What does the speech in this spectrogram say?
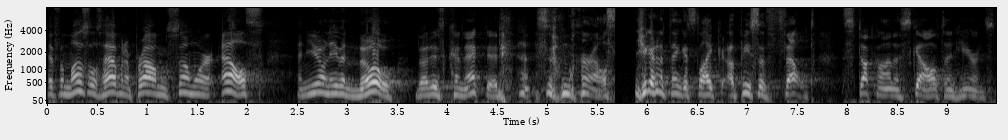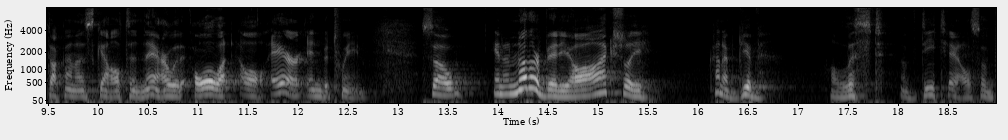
if a muscle's having a problem somewhere else and you don't even know that it's connected somewhere else, you're going to think it's like a piece of felt stuck on a skeleton here and stuck on a skeleton there with all, all air in between. So in another video, I'll actually kind of give a list of details of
